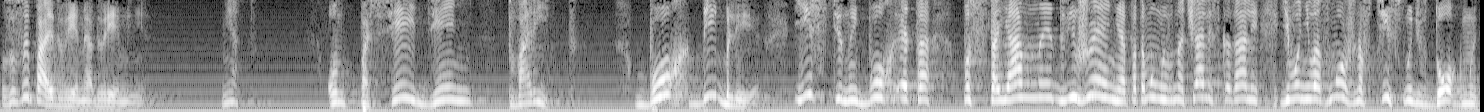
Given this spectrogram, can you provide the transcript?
засыпает время от времени. Нет. Он по сей день творит. Бог Библии, истинный Бог – это постоянное движение, потому мы вначале сказали, его невозможно втиснуть в догмы,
